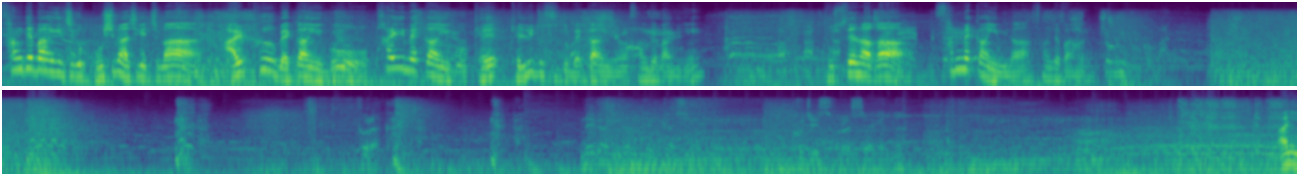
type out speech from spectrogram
상대방이 지금 보시면 아시겠지만 알프 맥강이고 파이 맥강이고 게, 갤리두스도 맥강이에요 상대방이 부세나가 3맥강입니다 상대방이. 돌아가. 내가 이런 일까지 굳이 손을 써야겠나? 아니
